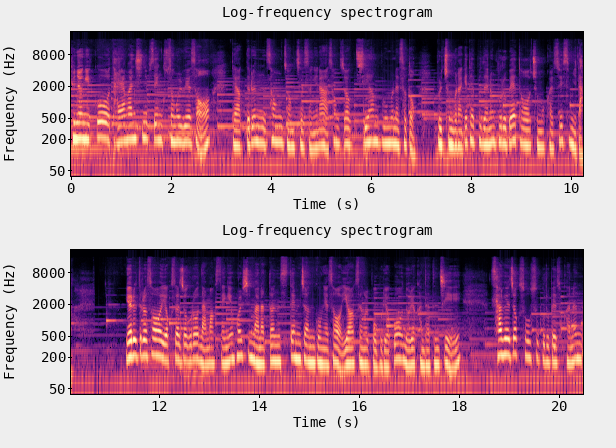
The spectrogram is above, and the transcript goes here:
균형 있고 다양한 신입생 구성을 위해서 대학들은 성 정체성이나 성적 지향 부문에서도 불충분하게 대표되는 그룹에 더 주목할 수 있습니다. 예를 들어서 역사적으로 남학생이 훨씬 많았던 스템 전공에서 여학생을 뽑으려고 노력한다든지 사회적 소수 그룹에 속하는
